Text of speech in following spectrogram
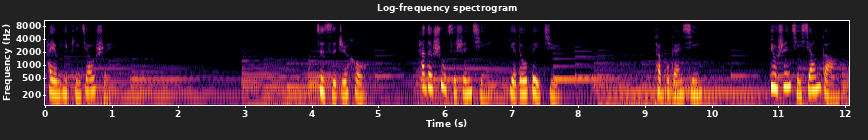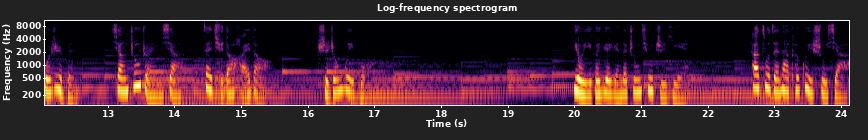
还有一瓶胶水。自此之后，他的数次申请也都被拒。他不甘心，又申请香港或日本，想周转一下。再取到海岛，始终未果。又一个月圆的中秋之夜，他坐在那棵桂树下，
